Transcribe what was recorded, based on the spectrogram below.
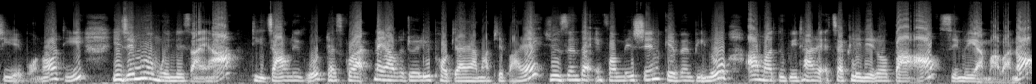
ရှိတယ်ပေါ့နော်ဒီယဉ်ကျေးမှုအမွေနေဆိုင်ဟာဒီအကြောင်းလေးကို describe နှစ်ယောက်လက်တွဲလေးဖော်ပြရမှာဖြစ်ပါတယ် using the information given below အောက်မှာသူပေးထားတဲ့အချက်လေးတွေတော့ပါအောင်ဆွေးနွေးရမှာပါနော်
